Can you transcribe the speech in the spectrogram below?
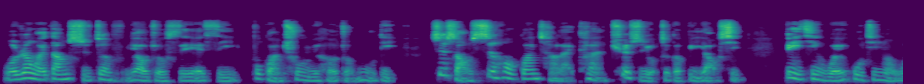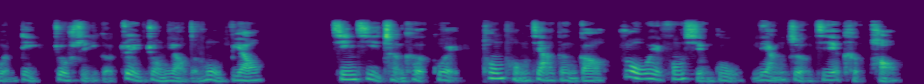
我认为当时政府要救 CAC，不管出于何种目的。至少事后观察来看，确实有这个必要性。毕竟维护金融稳定就是一个最重要的目标。经济诚可贵，通膨价更高。若为风险故，两者皆可抛。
